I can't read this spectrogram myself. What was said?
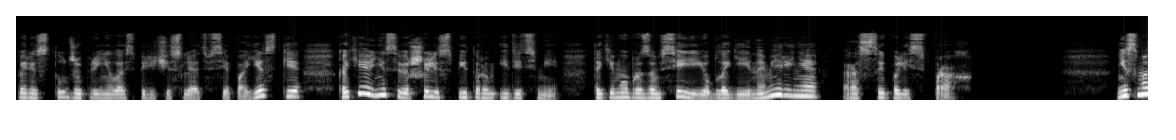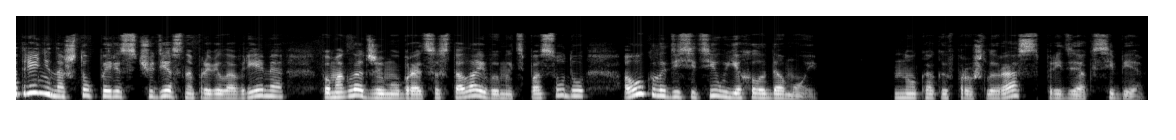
Пэрис тут же принялась перечислять все поездки, какие они совершили с Питером и детьми. Таким образом, все ее благие намерения рассыпались в прах. Несмотря ни на что, Пэрис чудесно провела время, помогла Джиму убрать со стола и вымыть посуду, а около десяти уехала домой. Но, как и в прошлый раз, придя к себе,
